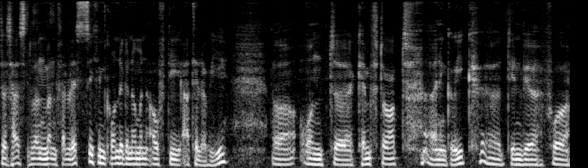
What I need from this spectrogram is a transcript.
Das heißt, man, verlässt sich im Grunde genommen auf die Artillerie äh, und äh, kämpft dort einen Krieg, äh, den wir vor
